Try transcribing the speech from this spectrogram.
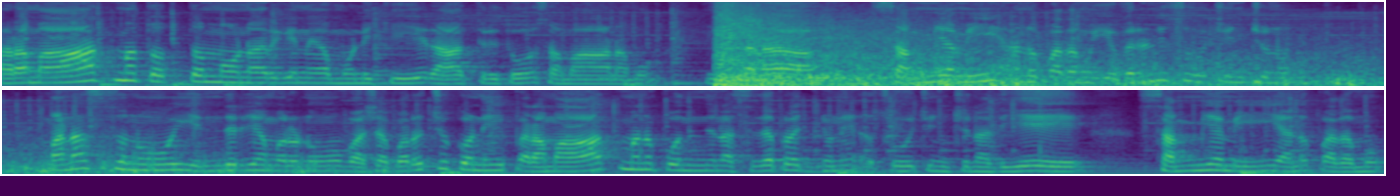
పరమాత్మ తత్వము నరిగిన మునికి రాత్రితో సమానము. ఇక్కడ సంయమి అను పదము ఎవరిని సూచించును? మనస్సును ఇంద్రియములను వశపరుచుకొని పరమాత్మను పొందిన సిద్ధప్రజ్ఞుని సూచించినదియే సంయమి అను పదము.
